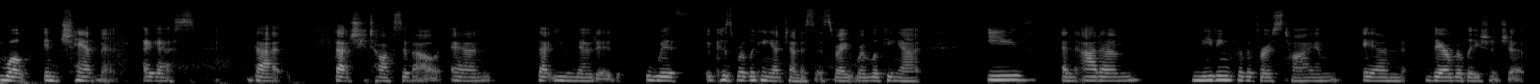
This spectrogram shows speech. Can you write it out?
well, enchantment, I guess, that that she talks about and that you noted with because we're looking at Genesis, right? We're looking at Eve and Adam meeting for the first time and their relationship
